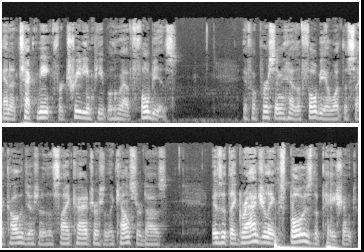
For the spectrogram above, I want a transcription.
and a technique for treating people who have phobias. If a person has a phobia, what the psychologist or the psychiatrist or the counselor does is that they gradually expose the patient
